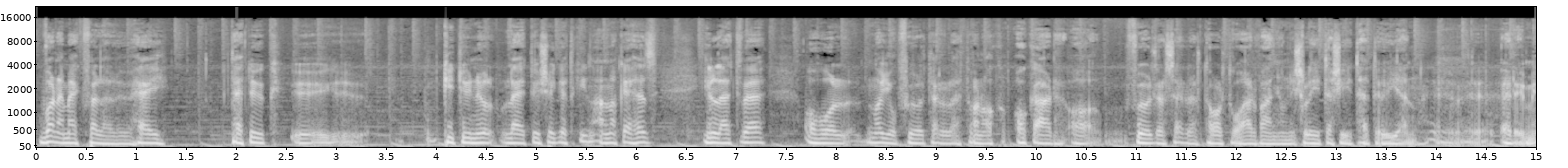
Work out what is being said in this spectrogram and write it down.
van-e megfelelő hely, tetők kitűnő lehetőséget kínálnak ehhez, illetve ahol nagyobb földterület van, akár a földre szerelt tartó árványon is létesíthető ilyen erőmű.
